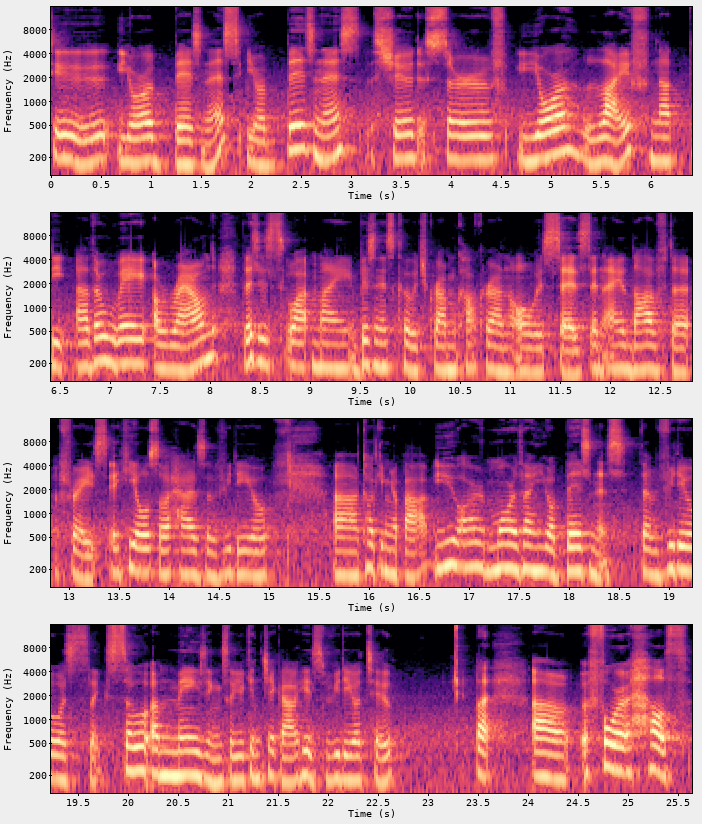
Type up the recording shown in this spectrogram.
to your business. Your business should serve your life, not the other way around. This is what my business coach Graham Cochran always says, and I love the phrase. And he also has a video uh, talking about you are more than your business. The video was like so amazing, so you can check out his video too. But uh, for health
